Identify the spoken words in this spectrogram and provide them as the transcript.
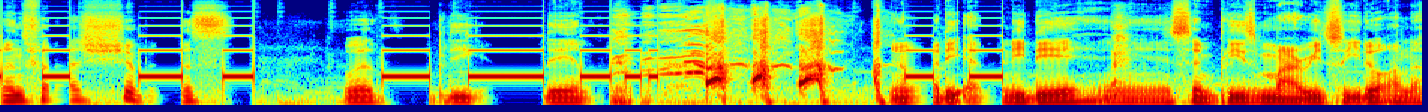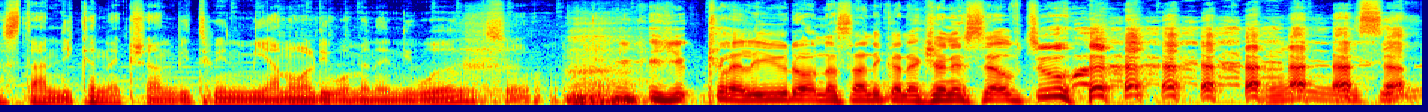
for that shit. With the day. You know, at the end of the day, eh, Simply is married, so you don't understand the connection between me and all the women in the world. So, You, you- clearly, you don't understand the connection yourself too. mm, you see,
